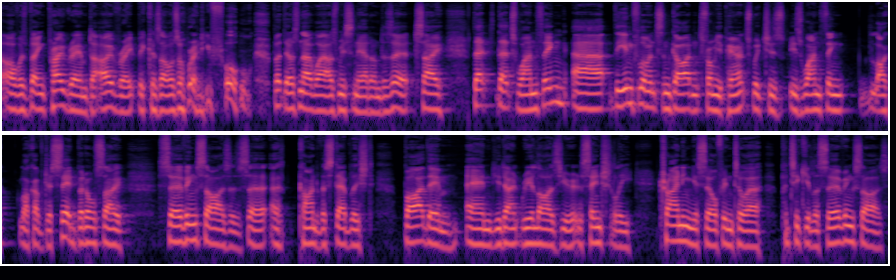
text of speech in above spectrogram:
I was being programmed to overeat because I was already full, but there was no way I was missing out on dessert. So that that's one thing. Uh, the influence and guidance from your parents, which is is one thing, like like I've just said, but also serving sizes are, are kind of established by them, and you don't realise you're essentially training yourself into a particular serving size.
